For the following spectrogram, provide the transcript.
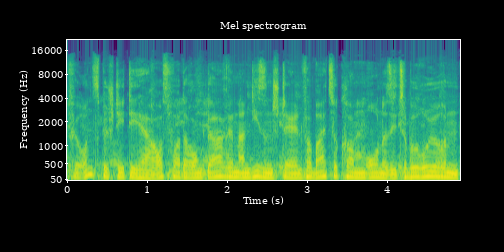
Für uns besteht die Herausforderung darin, an diesen Stellen vorbeizukommen, ohne sie zu berühren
